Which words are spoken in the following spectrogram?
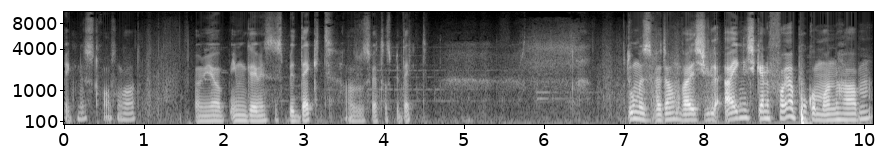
Regnet es draußen gerade? Bei mir im Game ist es bedeckt. Also, das Wetter ist bedeckt dummes Wetter, weil ich will eigentlich gerne Feuer-Pokémon haben.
